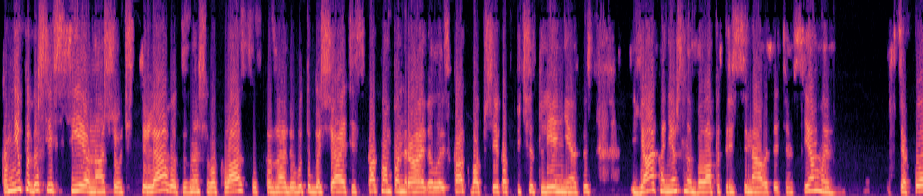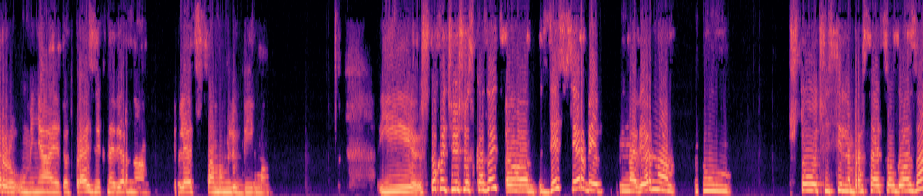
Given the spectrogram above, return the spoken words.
ко мне подошли все наши учителя вот из нашего класса, сказали, вот угощайтесь, как вам понравилось, как вообще, как впечатление. То есть я, конечно, была потрясена вот этим всем, и с тех пор у меня этот праздник, наверное, является самым любимым. И что хочу еще сказать, э, здесь в Сербии, наверное, ну, что очень сильно бросается в глаза,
